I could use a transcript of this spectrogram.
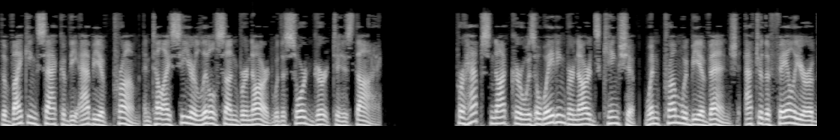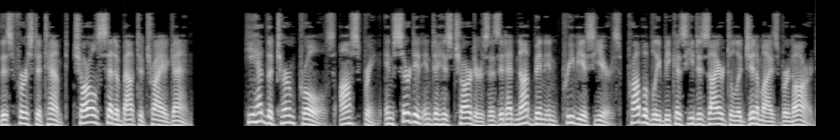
the Viking sack of the Abbey of Prum until I see your little son Bernard with a sword girt to his thigh. Perhaps Notker was awaiting Bernard's kingship, when Prum would be avenged. After the failure of this first attempt, Charles set about to try again. He had the term proles offspring inserted into his charters as it had not been in previous years, probably because he desired to legitimize Bernard.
